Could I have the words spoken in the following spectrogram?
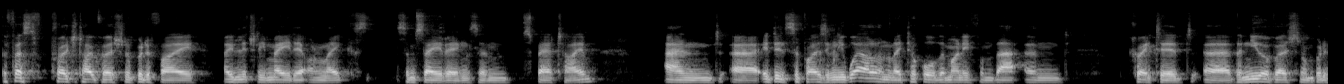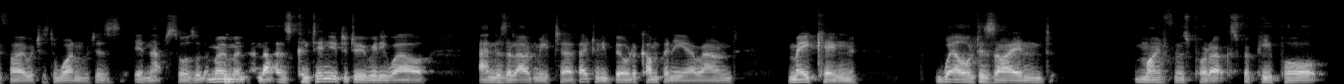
the first prototype version of Buddhify I literally made it on like some savings and spare time, and uh, it did surprisingly well. And then I took all the money from that and created uh, the newer version on Buddhify, which is the one which is in app stores at the moment, and that has continued to do really well, and has allowed me to effectively build a company around making well-designed mindfulness products for people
